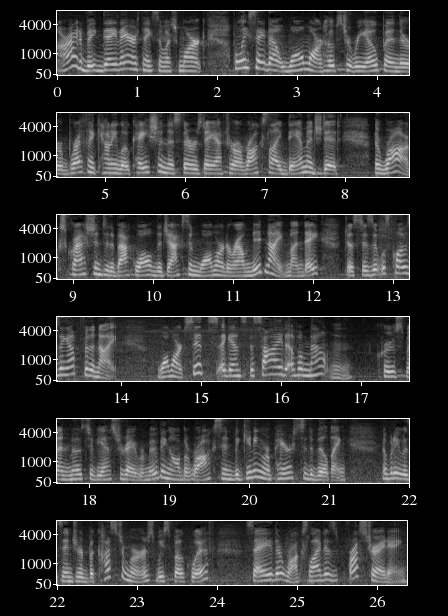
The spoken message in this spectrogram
All right, a big day there. Thanks so much, Mark. Police say that Walmart hopes to reopen their Breathitt County location this Thursday after a rock slide damaged it. The rocks crashed into the back wall of the Jackson Walmart around midnight Monday, just as it was closing up for the night. Walmart sits against the side of a mountain. Crews spent most of yesterday removing all the rocks and beginning repairs to the building. Nobody was injured, but customers we spoke with say the rock slide is frustrating.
